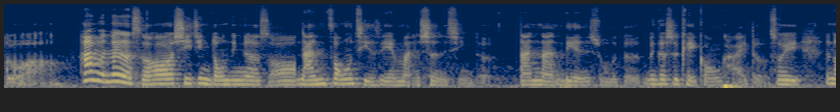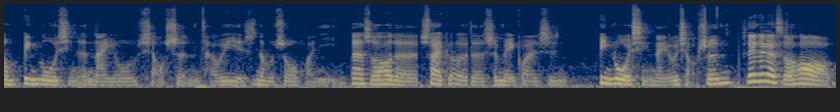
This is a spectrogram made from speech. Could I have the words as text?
对啊。他们那个时候西晋东京的时候，南风其实也蛮盛行的。男男恋什么的，那个是可以公开的，所以那种并落型的奶油小生才会也是那么受欢迎。那时候的帅哥的审美观是并落型奶油小生，所以那个时候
